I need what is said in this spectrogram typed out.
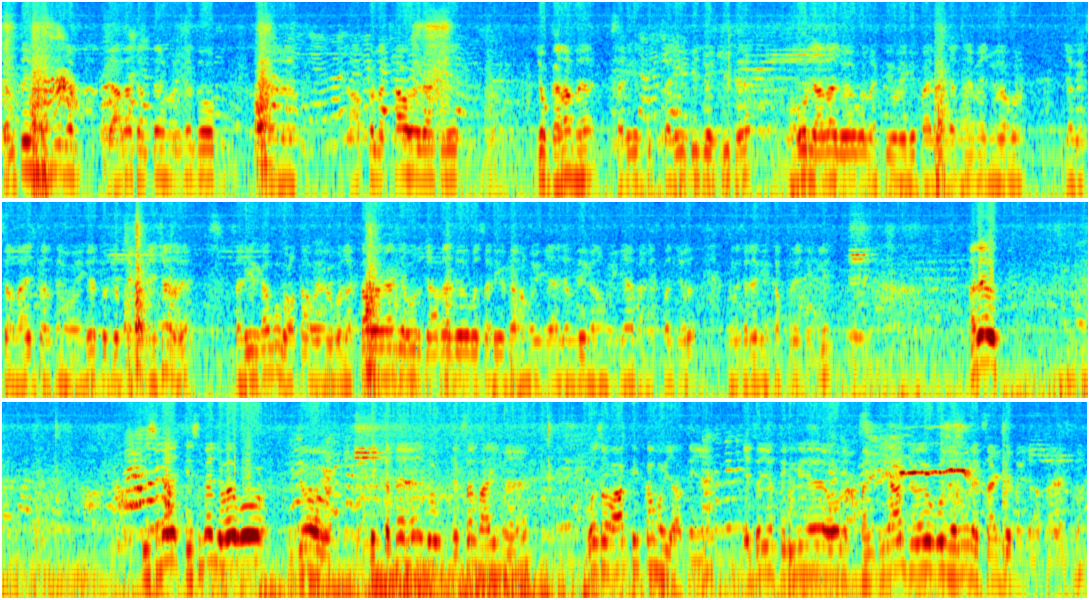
चलते होंगे जब ज़्यादा चलते होंगे तो आपको लगता होगा कि जो गर्म है, शरीर की शरीर की जो हीट है और ज़्यादा जो है वो लगती होगी पैदल चलने में जो है और जब एक्सरसाइज करते होंगे तो जो टेम्परेचर है, शरीर का वो बढ़ता होगा, वो लगता होगा कि और ज़्यादा जो है वो शरीर गर्म हो गया है जल्दी गर्म हो गया है बनस्पत जो दूसरे के कंपेरेटिवली अरे इसमें इसमें जो है वो जो दिक्कतें हैं, जो एक्सरसाइज में है वो सब आपकी कम हो जाती हैं। जैसे ये तिल्ली है और पेंक्रियाज जो है वो ज़रूर एक्साइटेड हो जाता है इसमें।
